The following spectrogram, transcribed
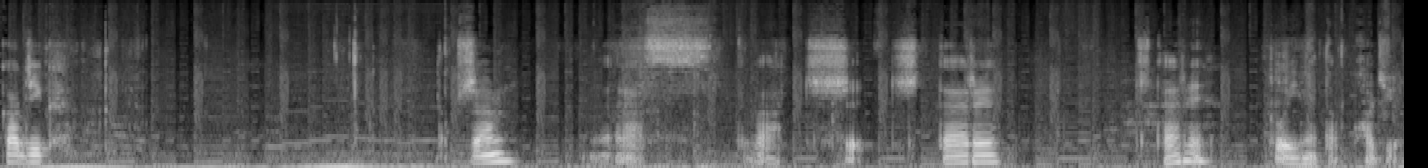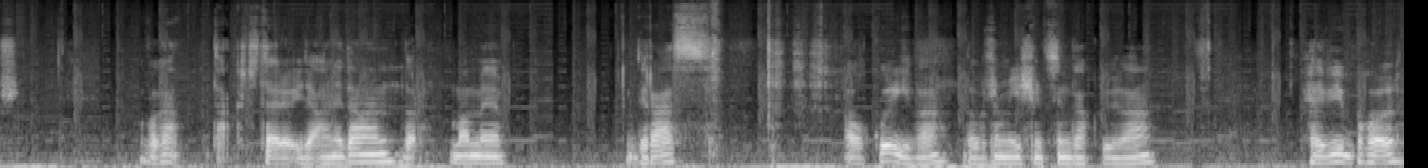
kodzik. Dobrze. Raz, dwa, trzy, cztery. Cztery? Chuj mnie to obchodzi już. Uwaga, tak, cztery idealnie dałem. Dobra, mamy Grass. O. Dobrze, mieliśmy Cyndaquila. Heavy Ball.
